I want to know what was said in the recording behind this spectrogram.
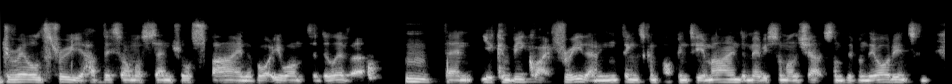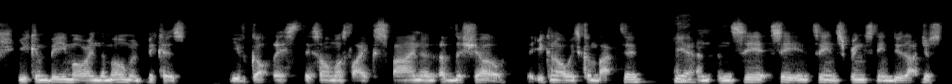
drilled through, you have this almost central spine of what you want to deliver, mm. then you can be quite free then and things can pop into your mind and maybe someone shouts something from the audience and you can be more in the moment because you've got this, this almost like spine of, of the show that you can always come back to. And, yeah. and, and see it, see, seeing Springsteen do that just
